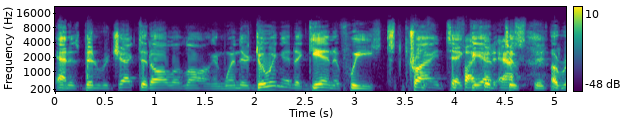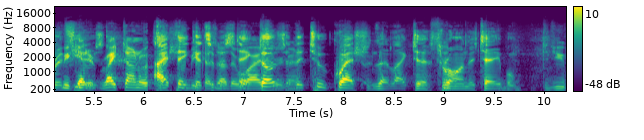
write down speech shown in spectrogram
and has been rejected all along. And when they're doing it again, if we try and take If I the attitude ask of we refuse, get it right down to a I question think it's a mistake. Those we're the gonna- two questions I'd like to throw on the table. Did you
